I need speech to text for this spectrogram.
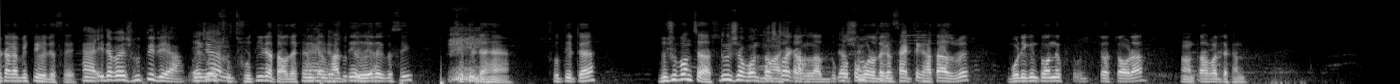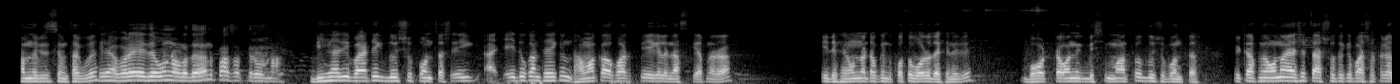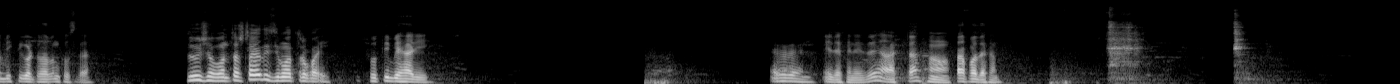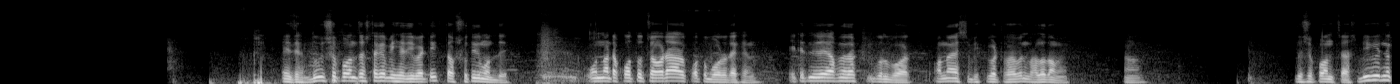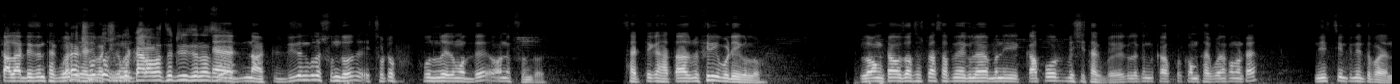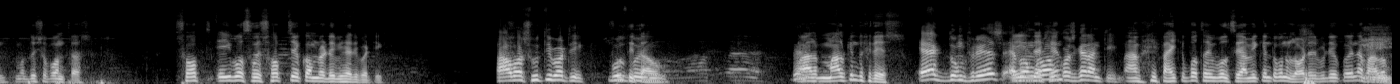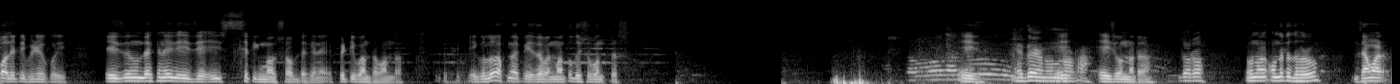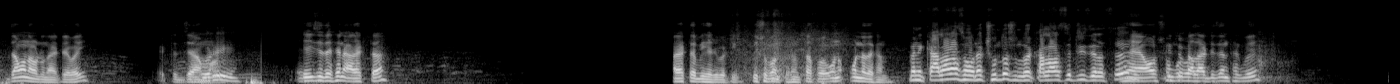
টাকা বিক্রি হইতেছে হ্যাঁ এটা ভাই সুতি দেয়া এগুলো বুঝছেন সু- সুতিটা তাও দেখেন হাত দিয়ে ধরে সুতিটা। দেখতেছি সুতিটা হ্যাঁ সুতিটা দুশো পঞ্চাশ? পঞ্চাশ টাকা। কত বড় দেখেন সাইড থেকে হাতা আসবে। বডি কিন্তু অনেক চওড়া। হ্যাঁ তারপর দেখেন। সামনে পিছিয়ে থাকবে। এই যে দেখেন বিহারি বাটিক দুইশো পঞ্চাশ। এই এই দোকান থেকে কিন্তু ধামাকা অফার পেয়ে গেলেন আজকে আপনারা। এই দেখেন অন্যটাও কিন্তু কত বড় দেখেন এই যে। বহরটা অনেক বেশি মাত্র দুশো পঞ্চাশ। এটা আপনি অনায়াসে চারশো থেকে পাঁচশো টাকা বিক্রি করতে পারবেন খুচরা। দুইশো পঞ্চাশ টাকা দিছি মাত্র ভাই। সতী বিহারি। এই দেখেন এই যে আরেকটা হ্যাঁ তারপর দেখেন। এই দেখেন দুইশো পঞ্চাশ টাকা বিহারি বাটিক তাও সুতির মধ্যে। অন্যটা কত চওড়া আর কত বড় দেখেন। এটা নিয়ে আপনারা কি বলব আর অনায়াসে বিক্রি করতে পারবেন ভালো দামে। হ্যাঁ। দুশো পঞ্চাশ বিভিন্ন কালার ডিজাইন থাকবে। কালার আছে ডিজাইন আছে? হ্যাঁ না ডিজাইনগুলো সুন্দর এই ছোটো ফুলের মধ্যে অনেক সুন্দর। সাইড থেকে হাতা আসবে ফ্রি বডি এগুলো। লংটাও যথেষ্ট আছে আপনি এগুলো মানে কাপড় বেশি থাকবে এগুলো কিন্তু কাপড় কম থাকবে না কোনোটা নিশ্চিন্তে নিতে পারেন দুশো পঞ্চাশ। সব এই বছরে সবচেয়ে কম রেটে বিহারি বাটিক। আবার সুতি বাটিক সুতি তাও। মাল মাল কিন্তু ফ্রেশ। একদম ফ্রেশ এবং। রং গ্যারান্টি। আমি ভাইকে প্রথমে বলছি আমি কিন্তু কোনো লটের ভিডিও করি না ভালো কোয়ালিটি ভিডিও করি। এই জন্য দেখেন এই যে- এই সেটিং মাল সব দেখেন পেটি বান্ধা বান্ধা। এগুলো আপনার পেয়ে যাবেন মাত্র দুশো পঞ্চাশ। এই এই দেখেন এই- এই যে অন্যটা। ধরো। ওনাটা ধরো। জামার জামা না ওটা না এটা ভাই। একটা জামা। এই যে দেখেন আরেকটা। আরেকটা বিহারি বাটি। দুশো পঞ্চাশ তারপর ওনা- ওনা দেখান। মানে কালার আছে অনেক সুন্দর সুন্দর কালার আছে ডিজাইন আছে। হ্যাঁ অসংখ্য কালার ডিজাইন থাকবে।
